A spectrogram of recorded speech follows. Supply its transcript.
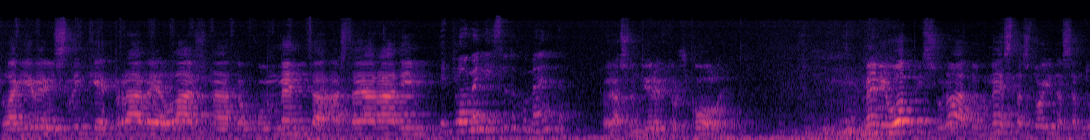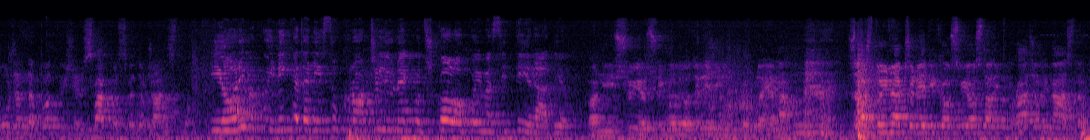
plagiraju slike, prave lažna dokumenta, a šta ja radim? Diplome nisu dokumenta. Pa ja sam direktor škole. Meni u opisu radnog mesta stoji da sam dužan da potpišem svako svedočanstvo. I onima koji nikada nisu kročili u neku od škola u kojima si ti radio. Pa nisu jer su imali određenih problema. Zašto inače ne bi kao svi ostali pohađali nastavu?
